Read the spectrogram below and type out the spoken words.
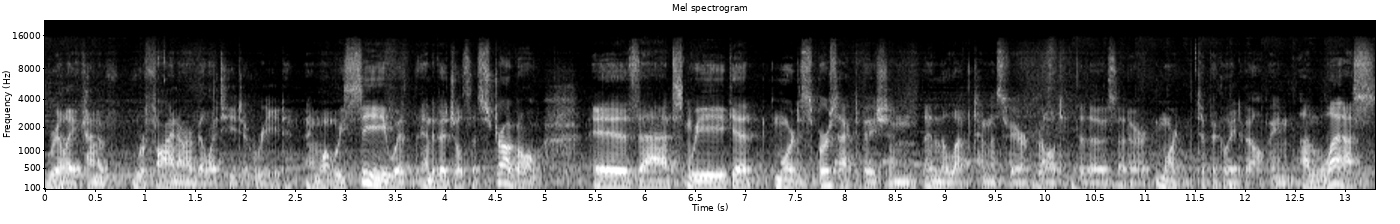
really kind of refine our ability to read. And what we see with individuals that struggle is that we get more dispersed activation in the left hemisphere relative to those that are more typically developing, unless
